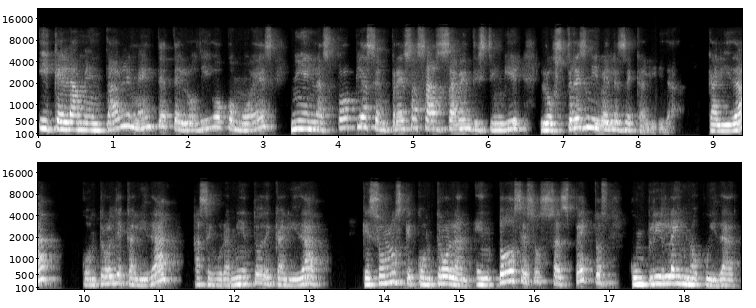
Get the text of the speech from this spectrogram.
y que lamentablemente, te lo digo como es, ni en las propias empresas saben distinguir los tres niveles de calidad. Calidad, control de calidad, aseguramiento de calidad, que son los que controlan en todos esos aspectos cumplir la inocuidad.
